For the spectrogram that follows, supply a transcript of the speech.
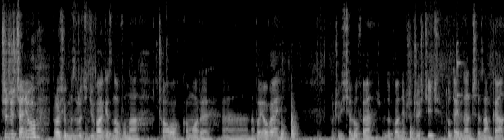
Przy czyszczeniu prosiłbym zwrócić uwagę znowu na czoło komory e, nabojowej. Oczywiście lufę, żeby dokładnie przeczyścić. Tutaj wnętrze zamka,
